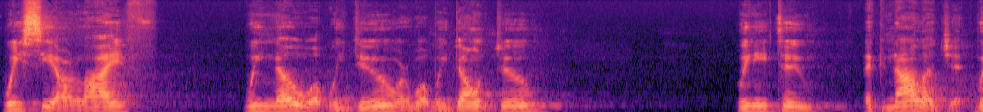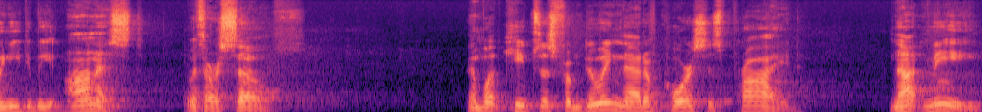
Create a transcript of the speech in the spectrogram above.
we see our life, we know what we do or what we don't do. We need to acknowledge it, we need to be honest with ourselves. And what keeps us from doing that, of course, is pride. Not me,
